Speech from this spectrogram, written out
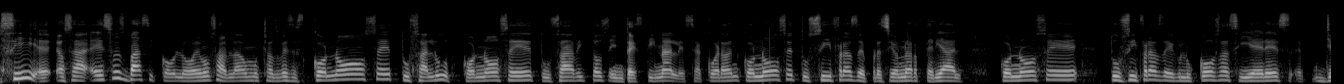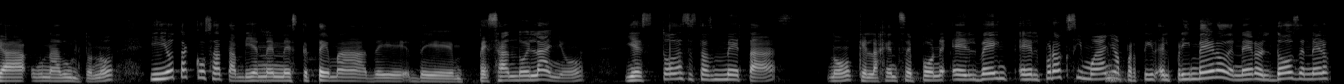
Sí, eh, o sea, eso es básico, lo hemos hablado muchas veces. Conoce tu salud, conoce tus hábitos intestinales, ¿se acuerdan? Conoce tus cifras de presión arterial, conoce tus cifras de glucosa si eres eh, ya un adulto, ¿no? Y otra cosa también en este tema de, de empezando el año, y es todas estas metas ¿no? Que la gente se pone el 20 el próximo año, a partir el primero de enero, el 2 de enero,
